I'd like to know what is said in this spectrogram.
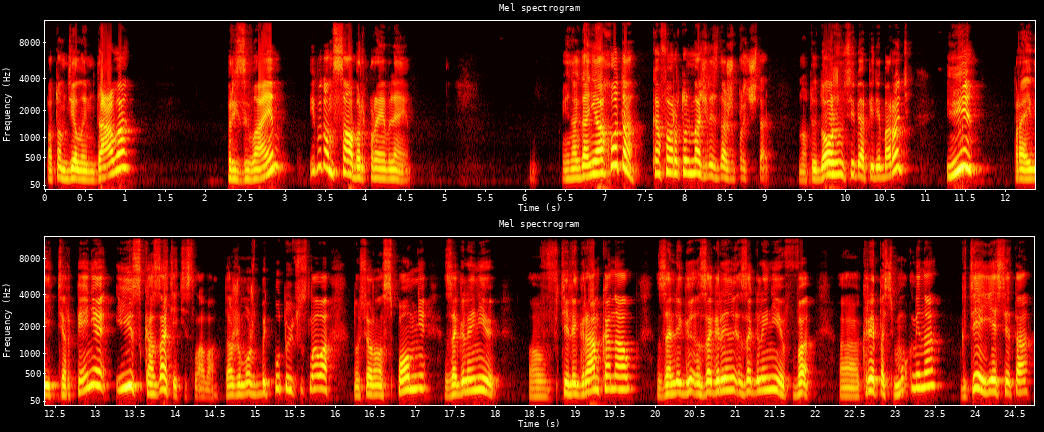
Потом делаем дава, призываем И потом сабр проявляем. Иногда неохота кафаратуль маджлис даже прочитать. Но ты должен себя перебороть и проявить терпение и сказать эти слова. Даже, может быть, путаются слова, но все равно вспомни, загляни в телеграм-канал, загляни в э, крепость Мумина, где есть это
